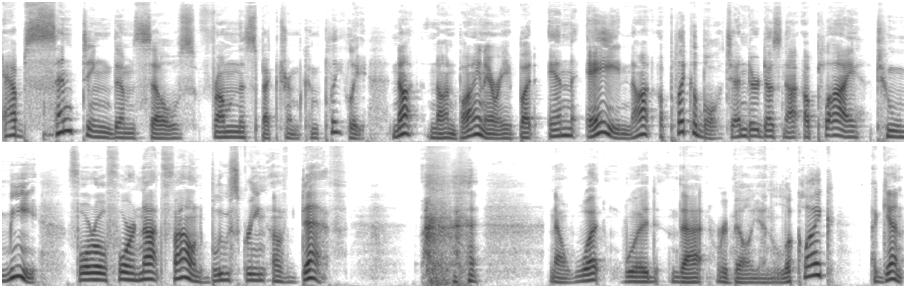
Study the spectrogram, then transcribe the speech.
absenting themselves from the spectrum completely. Not non binary, but NA, not applicable. Gender does not apply to me. 404 not found, blue screen of death. now, what would that rebellion look like? Again,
